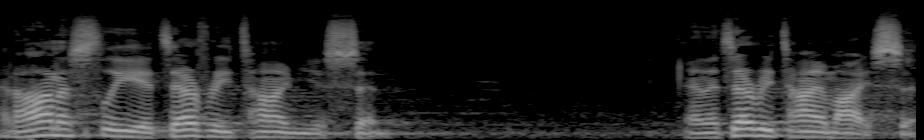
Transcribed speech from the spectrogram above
And honestly, it's every time you sin. And it's every time I sin.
